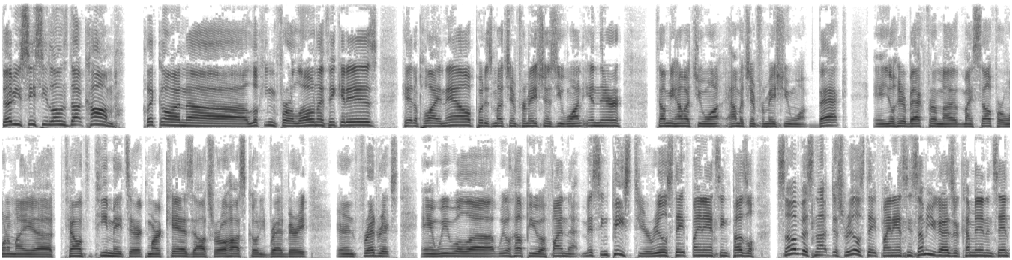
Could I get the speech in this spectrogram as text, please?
WCCloans.com. Click on uh, looking for a loan, I think it is. Hit apply now. Put as much information as you want in there. Tell me how much you want, how much information you want back, and you'll hear back from uh, myself or one of my uh, talented teammates, Eric Marquez, Alex Rojas, Cody Bradbury, Aaron Fredericks, and we will uh, we will help you uh, find that missing piece to your real estate financing puzzle. Some of it's not just real estate financing. Some of you guys are coming in and saying,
